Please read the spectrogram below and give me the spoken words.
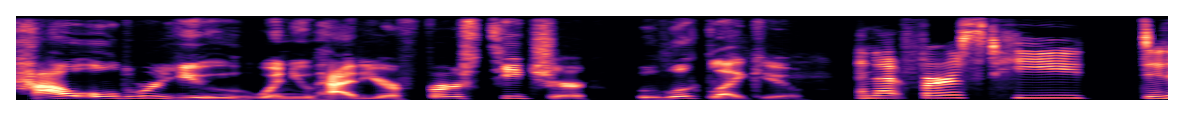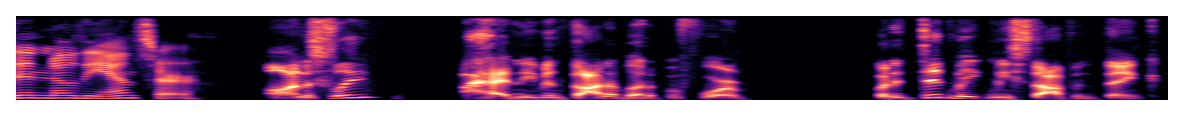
How old were you when you had your first teacher who looked like you? And at first, he didn't know the answer. Honestly, I hadn't even thought about it before, but it did make me stop and think.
